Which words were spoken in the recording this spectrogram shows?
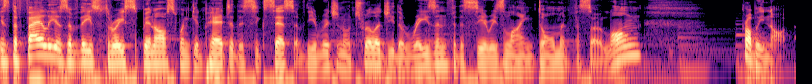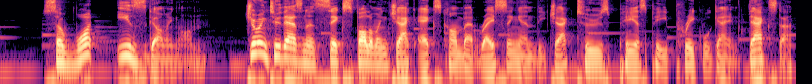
Is the failures of these three spin offs, when compared to the success of the original trilogy, the reason for the series lying dormant for so long? Probably not. So, what is going on? During 2006, following Jak X Combat Racing and the Jak 2's PSP prequel game Daxter,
